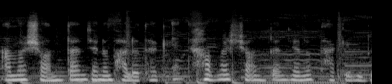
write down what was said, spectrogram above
আমার সন্তান যেন ভালো থাকে, আমার সন্তান যেন থাকে দুধ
